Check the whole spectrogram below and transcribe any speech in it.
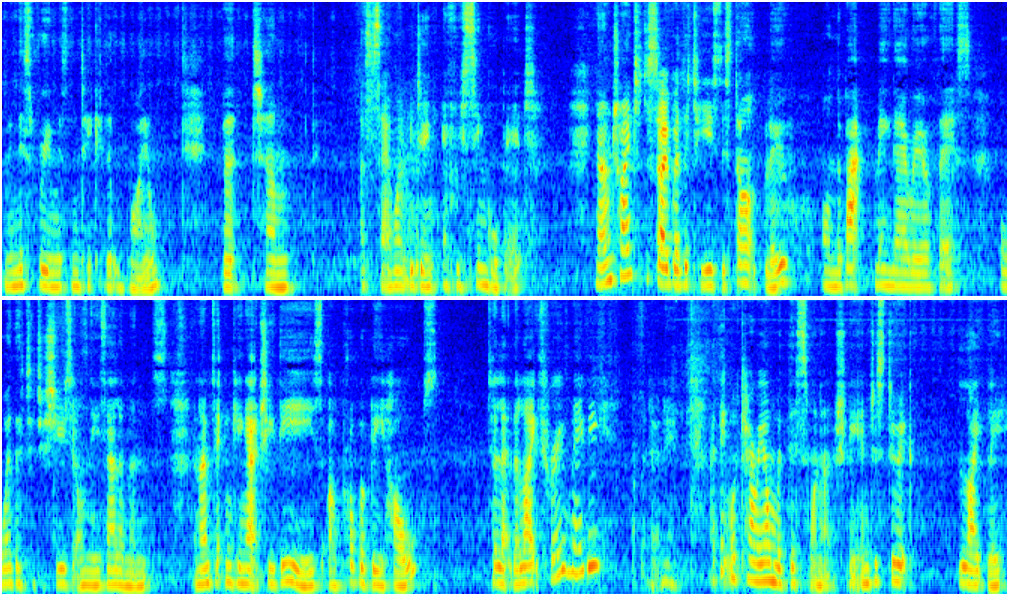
I mean, this room is going to take a little while, but um, as I say, I won't be doing every single bit. Now I'm trying to decide whether to use this dark blue on the back main area of this or whether to just use it on these elements. And I'm thinking actually these are probably holes to let the light through, maybe? I don't know. I think we'll carry on with this one actually and just do it lightly.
